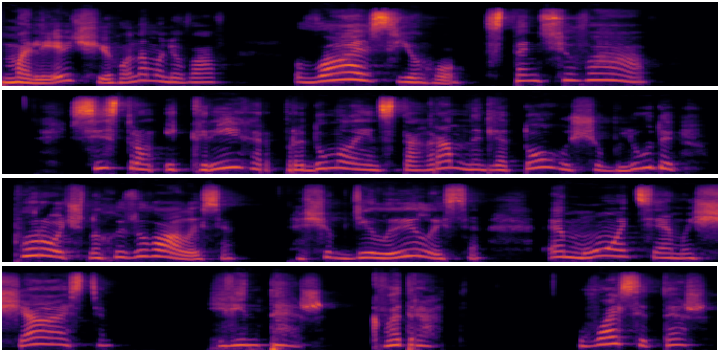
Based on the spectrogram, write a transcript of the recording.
Малевич його намалював. Вальс його станцював. Сістром і Крігер придумали інстаграм не для того, щоб люди порочно хизувалися, а щоб ділилися емоціями, щастям. І він теж квадрат. У вальсі теж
